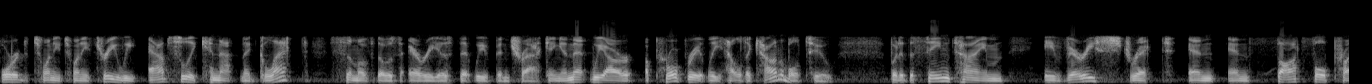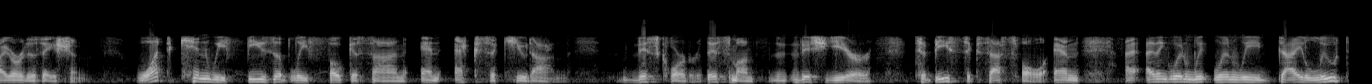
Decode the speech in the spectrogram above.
forward to 2023, we absolutely cannot neglect some of those areas that we've been tracking and that we are appropriately held accountable to. But at the same time, a very strict and and thoughtful prioritization. What can we feasibly focus on and execute on? This quarter, this month, this year to be successful. And I, think when we when we dilute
